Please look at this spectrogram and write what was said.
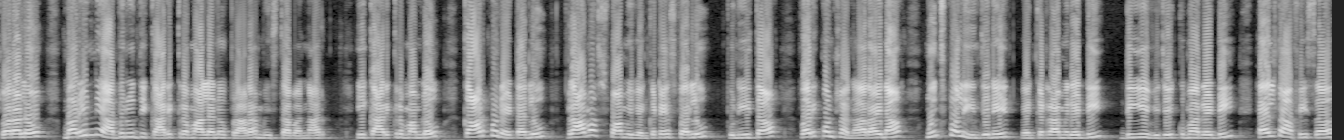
త్వరలో మరిన్ని అభివృద్ధి కార్యక్రమాలను ప్రారంభిస్తామన్నారు. ఈ కార్యక్రమంలో కార్పొరేటర్లు Ramaswamy Venkateswarlu Punitha Varikuntla Narayana municipal engineer Venkataramireddy DE Vijay Kumar Reddy health officer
